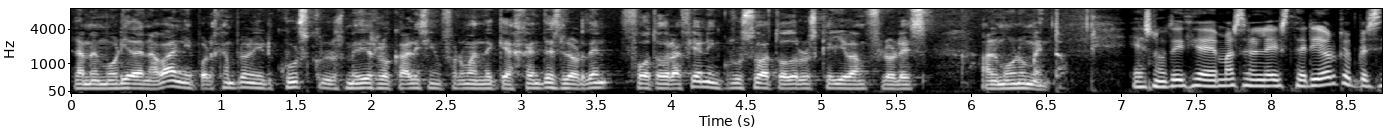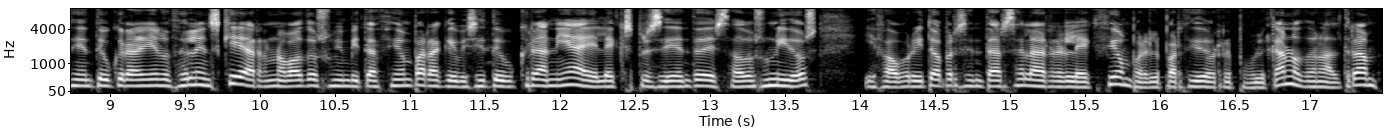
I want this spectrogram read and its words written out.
la memoria de Navalny. Por ejemplo, en Irkutsk los medios locales informan de que agentes del orden fotografían incluso a todos los que llevan flores al monumento. Es noticia además en el exterior que el presidente ucraniano Zelensky ha renovado su invitación para que visite Ucrania el expresidente de Estados Unidos y favorito a presentarse a la reelección por el Partido Republicano, Donald Trump.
